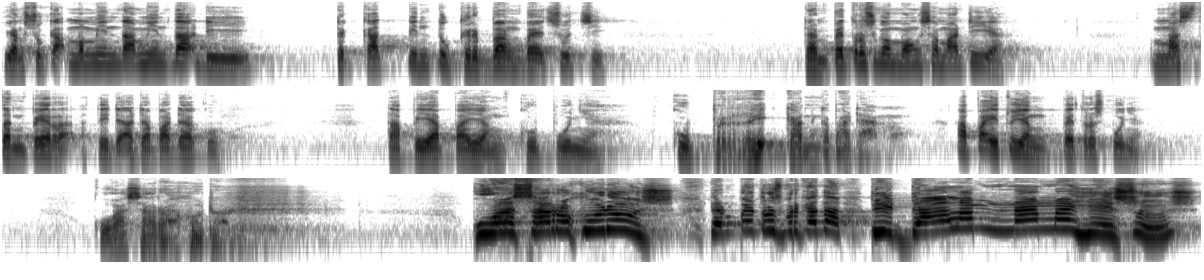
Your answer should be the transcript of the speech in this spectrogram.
yang suka meminta-minta di dekat pintu gerbang bait suci. Dan Petrus ngomong sama dia, emas dan perak tidak ada padaku, tapi apa yang kupunya, kuberikan kepadamu. Apa itu yang Petrus punya? Kuasa roh kudus. Kuasa roh kudus. Dan Petrus berkata, di dalam nama Yesus,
